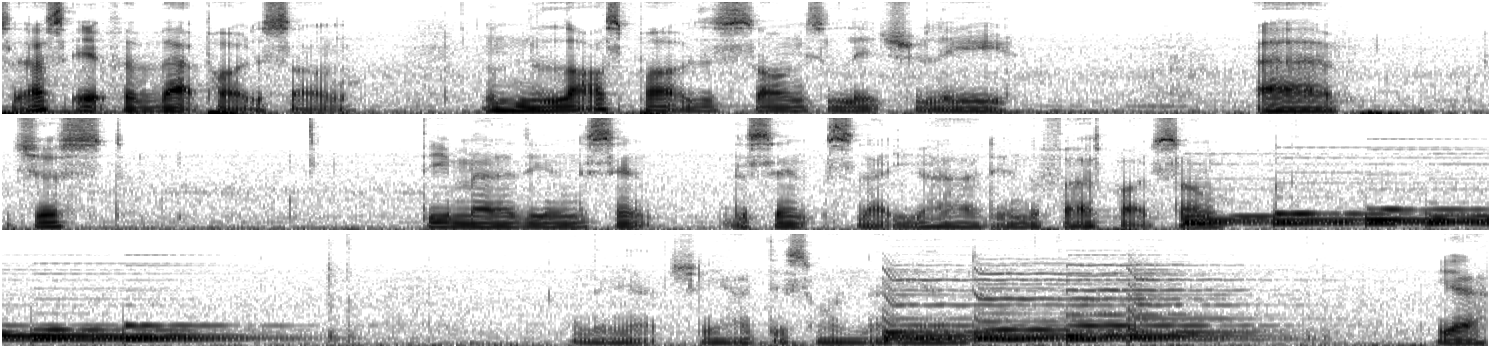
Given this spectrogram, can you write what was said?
So that's it for that part of the song. And the last part of the song is literally uh, just the melody and the synth, the synths that you heard in the first part of the song. And then we actually had this one at the end. Yeah,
